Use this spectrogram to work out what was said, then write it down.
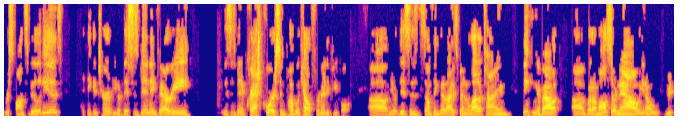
responsibility is. I think in turn you know this has been a very this has been a crash course in public health for many people. Uh, you know, this is something that I spend a lot of time thinking about. Uh, but I'm also now, you know, re-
